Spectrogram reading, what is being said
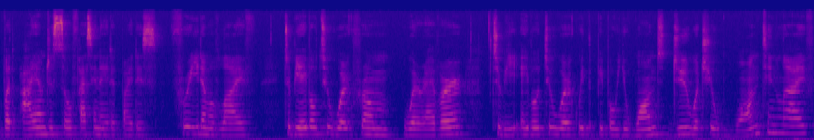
but i am just so fascinated by this freedom of life to be able to work from wherever to be able to work with the people you want do what you want in life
